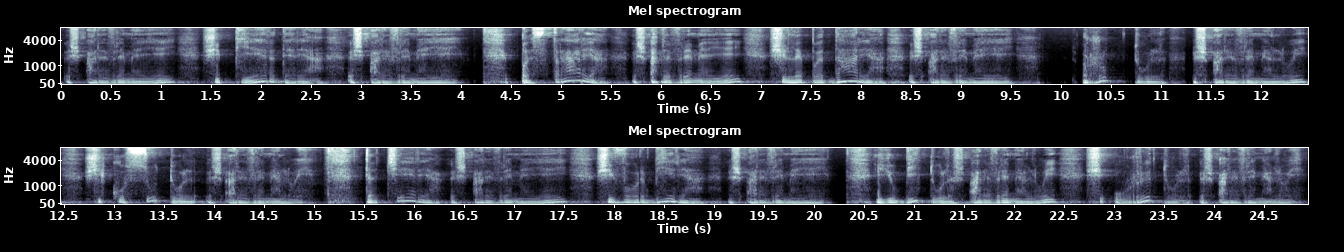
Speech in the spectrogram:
își are vremea ei și pierderea își are vremea ei. Păstrarea își are vremea ei și lepădarea își are vremea ei. Ruptul își are vremea lui și cusutul își are vremea lui. Tăcerea își are vremea ei și vorbirea își are vremea ei. Iubitul își are vremea lui și urâtul își are vremea lui.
